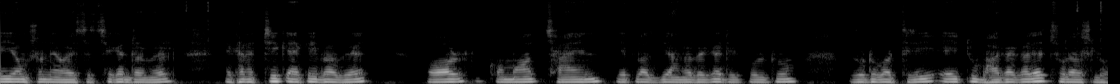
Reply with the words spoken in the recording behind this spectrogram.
এই অংশ নেওয়া হয়েছে সেকেন্ড টার্মের এখানে ঠিক একইভাবে অর comma sine A plus B under bracket equal to root over three এই টু ভাগ আকারে চলে আসলো।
